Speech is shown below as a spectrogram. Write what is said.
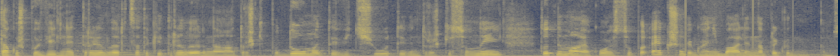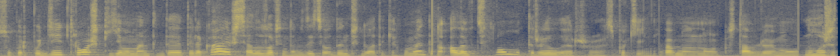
Також повільний трилер. Це такий трилер на трошки подумати, відчути. Він трошки сумний. Тут немає якогось супер екшен, як в Ганнібалі, наприклад, там супер подій. Трошки є моменти, де ти лякаєшся, але зовсім там здається один чи два таких моменти. Ну але в цілому трилер спокійний. Певно, ну поставлю йому ну може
